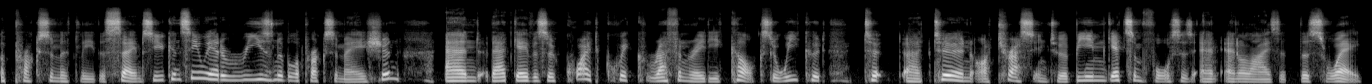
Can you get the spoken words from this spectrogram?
approximately the same. So you can see we had a reasonable approximation and that gave us a quite quick rough and ready calc. So we could uh, turn our truss into a beam, get some forces and analyze it this way.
